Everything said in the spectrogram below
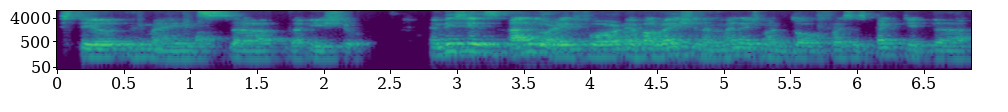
still remains uh, the issue. And this is algorithm for evaluation and management of suspected uh,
